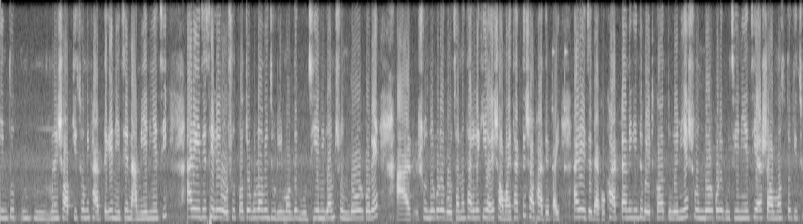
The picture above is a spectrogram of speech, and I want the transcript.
কিন্তু মানে সব কিছু আমি খাট থেকে নিচে নামিয়ে নিয়েছি। আর এই যে ছেলের ওষুধপত্রগুলো আমি ঝুড়ির মধ্যে গুছিয়ে নিলাম সুন্দর করে। আর সুন্দর করে গোছানো থাকলে কি হয়, সময় থাকতে সব হাতে পাই। আর এই যে দেখো, খাটটা আমি কিন্তু বেড কভার তুলে নিয়ে সুন্দর করে গুছিয়ে নিয়েছি। আর সমস্ত কিছু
